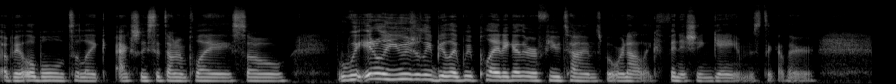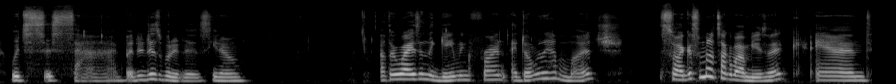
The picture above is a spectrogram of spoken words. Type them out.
available to like actually sit down and play. So we it'll usually be like we play together a few times, but we're not like finishing games together, which is sad, but it is what it is, you know. Otherwise in the gaming front, I don't really have much. So I guess I'm going to talk about music and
